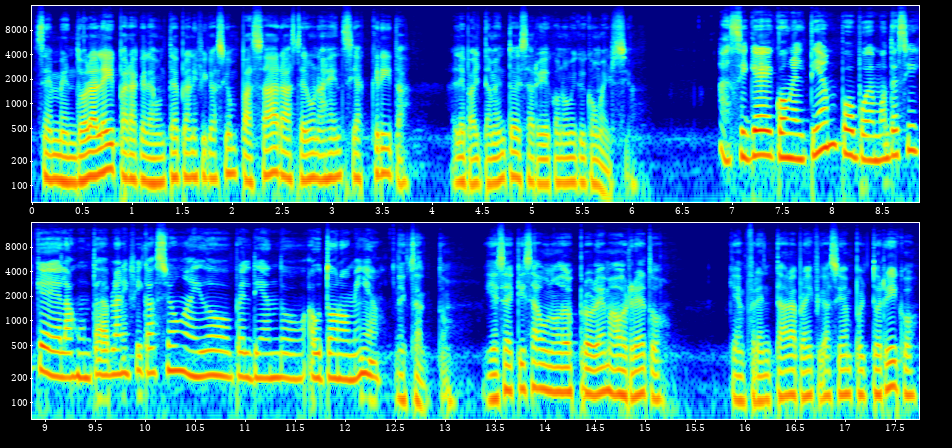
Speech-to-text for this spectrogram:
se enmendó la ley para que la Junta de Planificación pasara a ser una agencia escrita al Departamento de Desarrollo Económico y Comercio. Así que con el tiempo podemos decir que la Junta de Planificación ha ido perdiendo autonomía. Exacto. Y ese es quizás uno de los problemas o retos que enfrenta la planificación en Puerto Rico.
